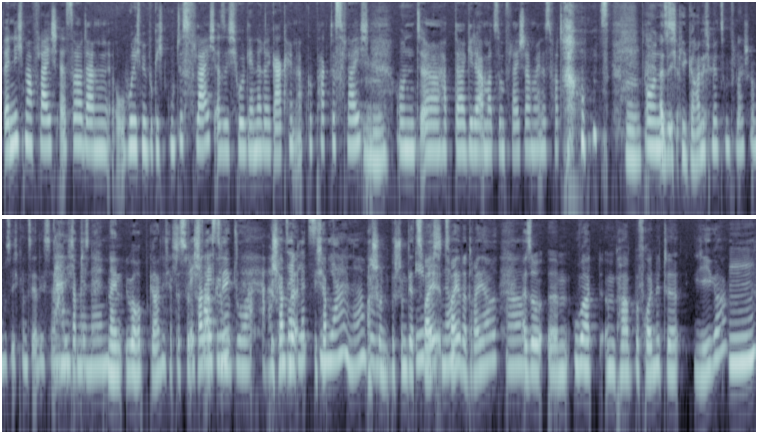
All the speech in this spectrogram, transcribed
wenn ich mal Fleisch esse, dann hole ich mir wirklich gutes Fleisch. Also ich hole generell gar kein abgepacktes Fleisch Mhm. und äh, habe da gehe da immer zum Fleischer meines Vertrauens. Und also ich gehe gar nicht mehr zum Fleischer, muss ich ganz ehrlich sagen. Gar nicht ich hab mehr, das, nein. nein, überhaupt gar nicht. Ich habe das Ich total weiß, du- abgelegt. du- aber ich schon hab seit ne- letztem ich hab, Jahr, ne? Ach Du- schon bestimmt jetzt ewig, zwei, ne? zwei oder drei Jahre. Also ähm, Uwe hat ein paar befreundete Jäger, Mhm.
